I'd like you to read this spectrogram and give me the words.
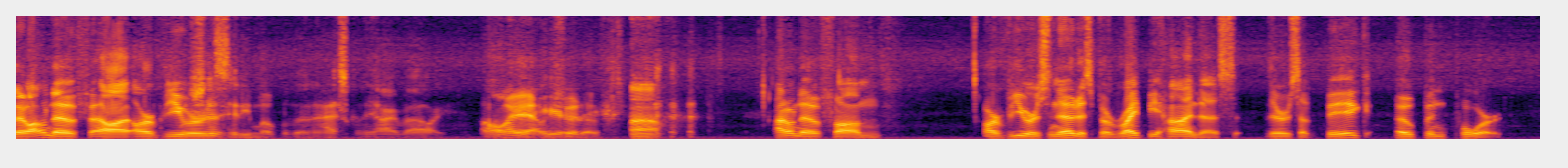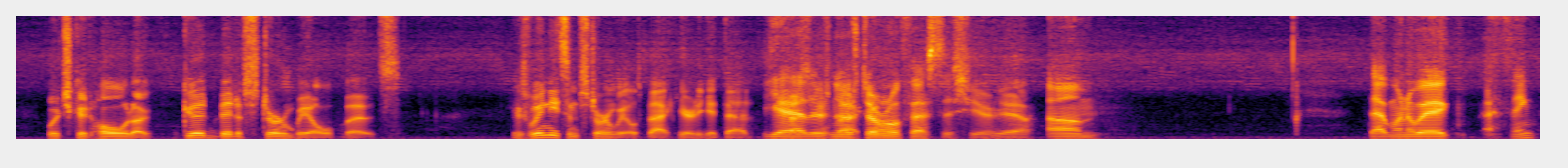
So I don't know if uh, our We should viewers. hit him up with an Ask in the High Valley. Oh While yeah, we should have. Oh, I don't know if um, our viewers noticed, but right behind us, there's a big open port, which could hold a good bit of stern wheel boats. Because we need some stern wheels back here to get that. yeah. There's no back Sternwheel up. Fest this year. Yeah. Um, that went away, I think,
